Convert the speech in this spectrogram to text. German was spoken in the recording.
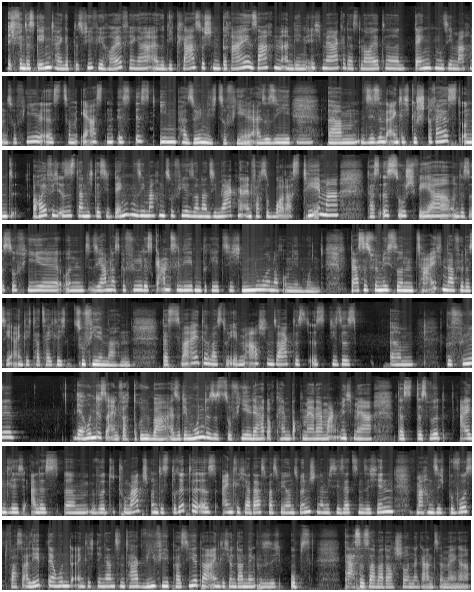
Ich finde, das Gegenteil gibt es viel, viel häufiger. Also die klassischen drei Sachen, an denen ich merke, dass Leute denken, sie machen zu viel, ist zum ersten, es ist ihnen persönlich zu viel. Also sie, mhm. ähm, sie sind eigentlich gestresst und häufig ist es dann nicht, dass sie denken, sie machen zu viel, sondern sie merken einfach so, boah, das Thema, das ist so schwer und das ist so viel und sie haben das Gefühl, das ganze Leben dreht sich nur noch um den Hund. Das ist für mich so ein Zeichen dafür, dass sie eigentlich tatsächlich zu viel machen. Das zweite, was du eben auch schon sagtest, ist dieses ähm, Gefühl, der Hund ist einfach drüber. Also dem Hund ist es zu viel, der hat auch keinen Bock mehr, der mag nicht mehr. Das, das wird eigentlich alles ähm, wird too much. Und das dritte ist eigentlich ja das, was wir uns wünschen, nämlich sie setzen sich hin, machen sich bewusst, was erlebt der Hund eigentlich den ganzen Tag, wie viel passiert da eigentlich und dann denken sie sich, ups, das ist aber doch schon eine ganze Menge.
